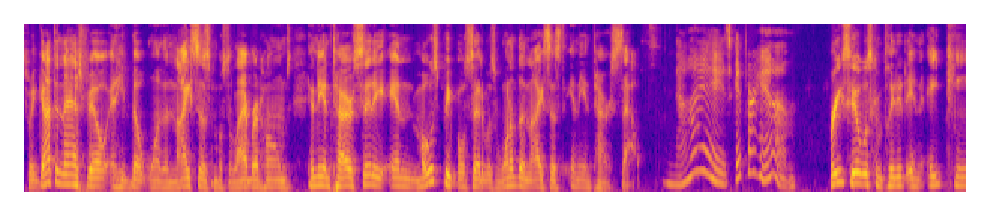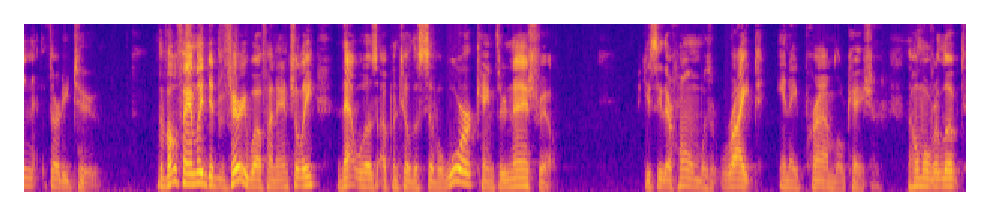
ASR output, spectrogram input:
So he got to Nashville and he built one of the nicest, most elaborate homes in the entire city. And most people said it was one of the nicest in the entire South. Nice. Good for him. Breeze Hill was completed in 1832. The Vaulx family did very well financially. That was up until the Civil War came through Nashville. You see, their home was right in a prime location. The home overlooked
